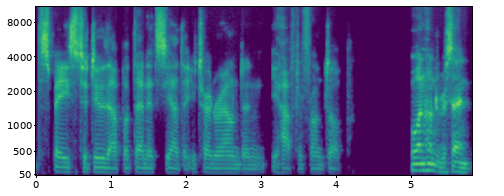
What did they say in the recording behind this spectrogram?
the space to do that, but then it's yeah that you turn around and you have to front up. One hundred percent,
